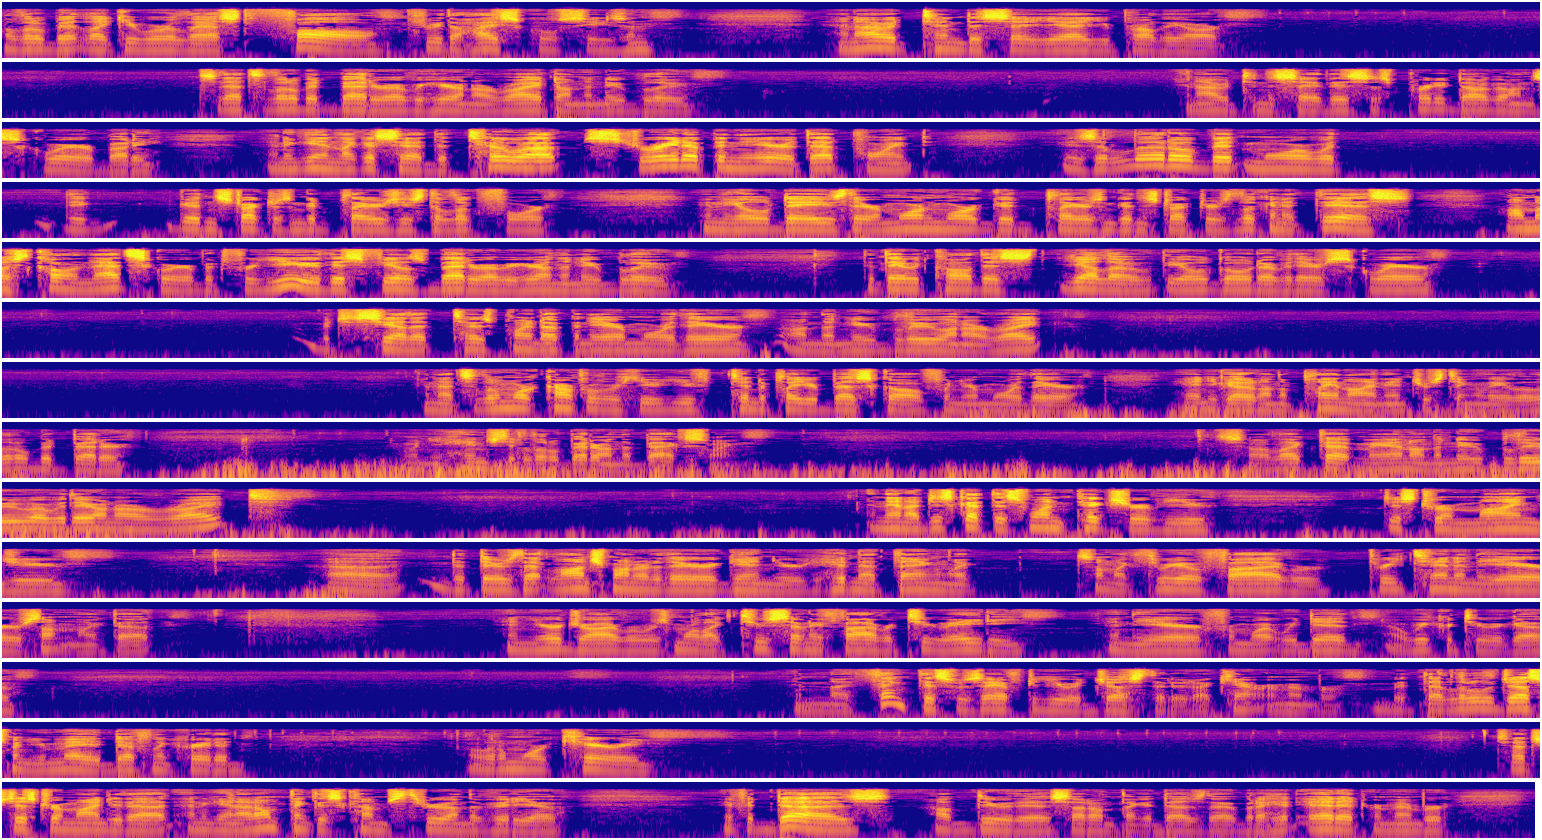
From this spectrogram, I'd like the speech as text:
a little bit like you were last fall through the high school season. And I would tend to say, yeah, you probably are. So that's a little bit better over here on our right on the new blue. And I would tend to say this is pretty doggone square, buddy. And again, like I said, the toe up, straight up in the air at that point is a little bit more what the good instructors and good players used to look for. In the old days, there are more and more good players and good instructors looking at this, almost calling that square. But for you, this feels better over here on the new blue. That they would call this yellow, the old gold over there, square but you see how that toe's pointed up in the air more there on the new blue on our right. And that's a little more comfortable for you. You tend to play your best golf when you're more there. And you got it on the plane line, interestingly, a little bit better when you hinged it a little better on the backswing. So I like that, man, on the new blue over there on our right. And then I just got this one picture of you just to remind you uh, that there's that launch monitor there again. You're hitting that thing like something like 305 or 310 in the air or something like that. And your driver was more like 275 or 280 in the air from what we did a week or two ago. And I think this was after you adjusted it. I can't remember. But that little adjustment you made definitely created a little more carry That's just to remind you that. And again, I don't think this comes through on the video. If it does, I'll do this. I don't think it does though, but I hit edit, remember,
